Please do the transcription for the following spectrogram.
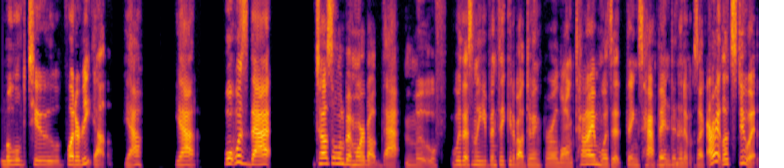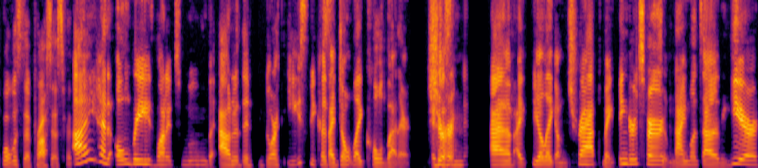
move to Puerto Rico. Yeah. Yeah. What was that? Tell us a little bit more about that move. Was that something you've been thinking about doing for a long time? Was it things happened and then it mm-hmm. was like, all right, let's do it? What was the process for that? I had always wanted to move out of the Northeast because I don't like cold weather. Sure. Have, I feel like I'm trapped. My fingers hurt nine months out of the year.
